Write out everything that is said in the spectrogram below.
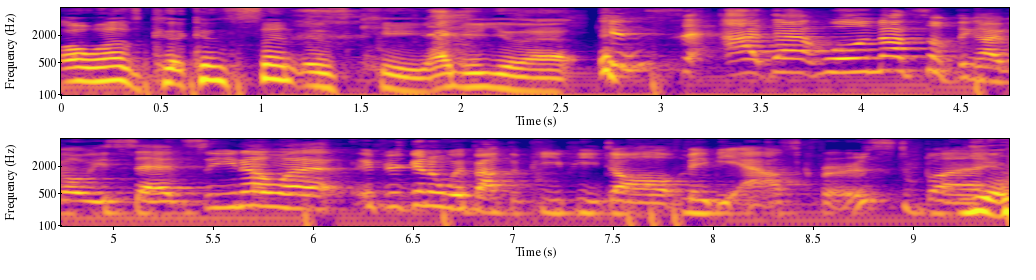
Oh, well, c- consent is key. I give you that. Cons- uh, that well, not something I've always said. So you know what? If you're gonna whip out the PP doll, maybe ask first. But Yeah.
